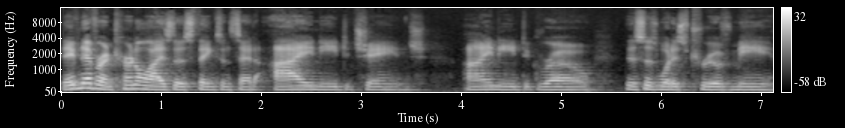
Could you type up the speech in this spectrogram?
They've never internalized those things and said, I need to change. I need to grow. This is what is true of me.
